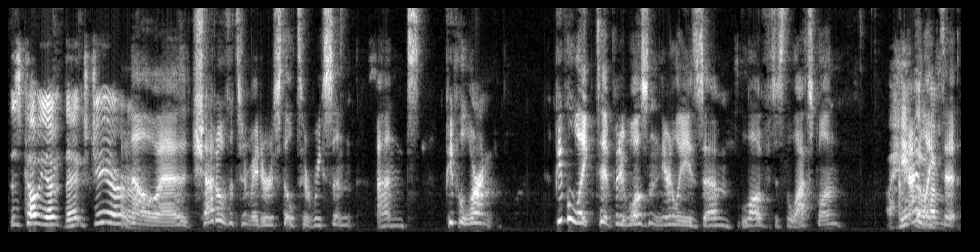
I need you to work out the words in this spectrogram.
This is coming out next year. No, uh, Shadow of the Tomb Raider is still too recent, and people weren't. People liked it, but it wasn't nearly as um, loved as the last one. I I hate mean, I that I, liked haven't. it.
